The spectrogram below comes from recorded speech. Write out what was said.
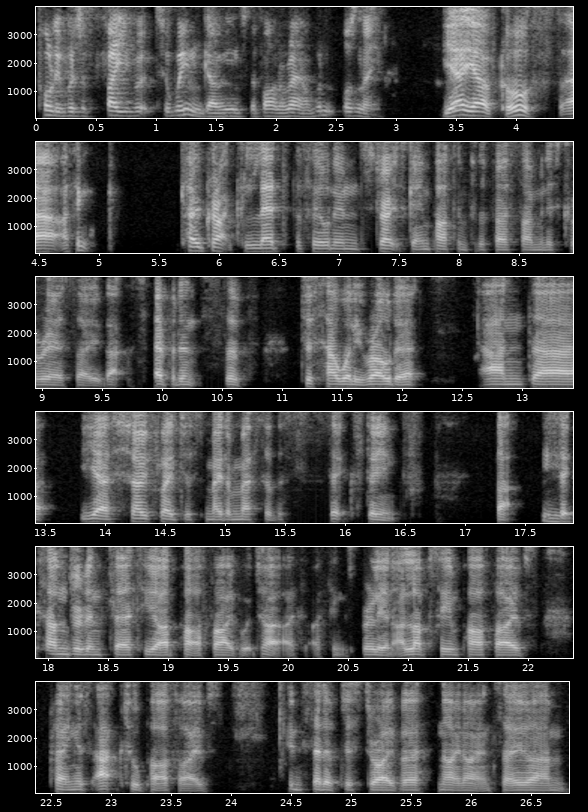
probably was a favourite to win going into the final round, wasn't he? Yeah, yeah, of course. Uh, I think Kokrak led the field in strokes gained putting for the first time in his career, so that's evidence of just how well he rolled it. And uh, yeah, Schauffele just made a mess of the 16th, that mm. 630 yard par five, which I, I, I think is brilliant. I love seeing par fives playing as actual par fives instead of just driver nine iron. So, um,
